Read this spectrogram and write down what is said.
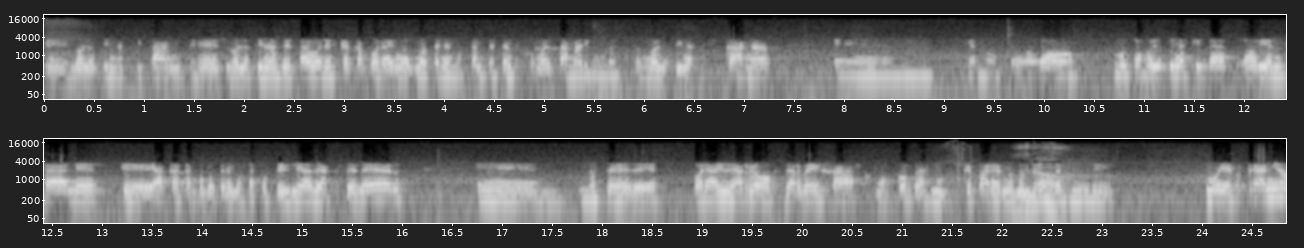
eh, golosinas picantes, golosinas de sabores que acá por ahí no, no tenemos tan presentes como el tamarindo, son golosinas mexicanas. Eh, ¿Qué más? Ahora, muchas golosinas quizás orientales que acá tampoco tenemos la posibilidad de acceder. Eh, no sé, de por ahí de arroz, de arvejas, como cosas que para nosotros Mirá. es muy, muy extraño,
